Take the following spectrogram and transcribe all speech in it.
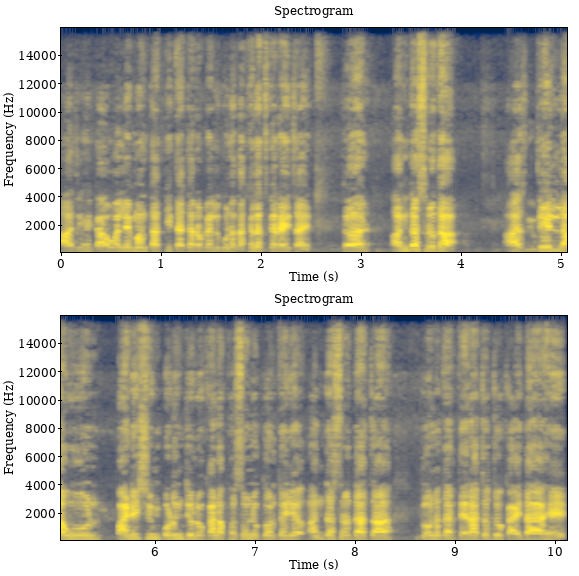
आज हे गाववाले म्हणतात की त्याच्यावर आपल्याला गुन्हा दाखलच करायचा आहे. तर अंधश्रद्धा आज तेल लावून पाणी शिंपडून जे लोकांना फसवणूक करतो या अंधश्रद्धाचा दोन हजार तेराचा जो कायदा आहे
